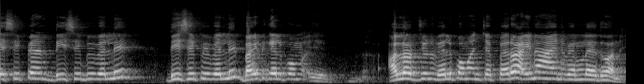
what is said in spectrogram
ఏసీపీ అండ్ డీసీపీ వెళ్ళి డీసీపీ వెళ్ళి బయటకు వెళ్ళిపోమ అల్లు అర్జున్ వెళ్ళిపోమని చెప్పారు. అయినా ఆయన వినలేదు అని.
